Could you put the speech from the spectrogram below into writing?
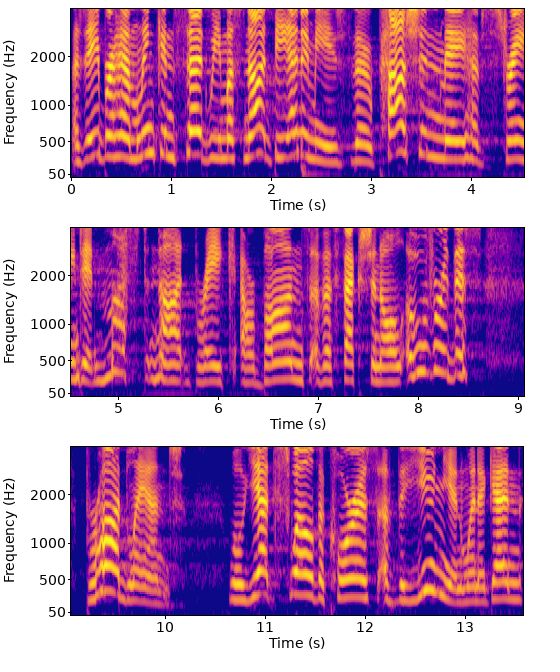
As Abraham Lincoln said, we must not be enemies, though passion may have strained, it must not break our bonds of affection. All over this broad land will yet swell the chorus of the union when again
